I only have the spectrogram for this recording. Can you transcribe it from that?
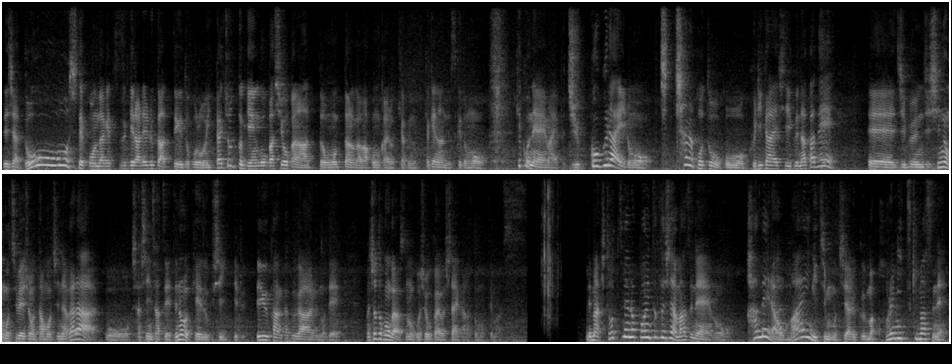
でじゃあどうしてこんだけ続けられるかっていうところを一回ちょっと言語化しようかなと思ったのが、まあ、今回の企画のきっかけなんですけども結構ね、まあ、やっぱ10個ぐらいのちっちゃなことをこう繰り返していく中で、えー自分自身のモチベーションを保ちながらこう写真撮影っていうのを継続していってるっていう感覚があるので、まあ、ちょっと今回はそのご紹介をしたいかなと思ってます。でまあ一つ目のポイントとしてはまずねもうカメラを毎日持ち歩く、まあ、これにつきますね。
